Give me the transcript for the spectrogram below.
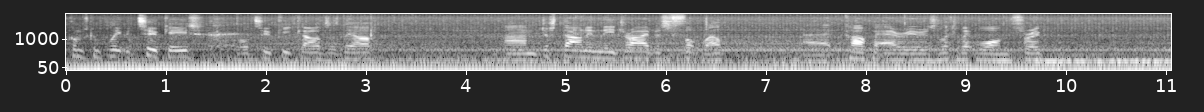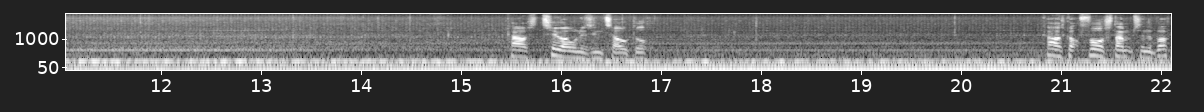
comes complete with two keys, or two key cards as they are. And just down in the driver's footwell, Uh, carpet area is a little bit worn through. Car's two owners in total. Car's got four stamps in the book.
